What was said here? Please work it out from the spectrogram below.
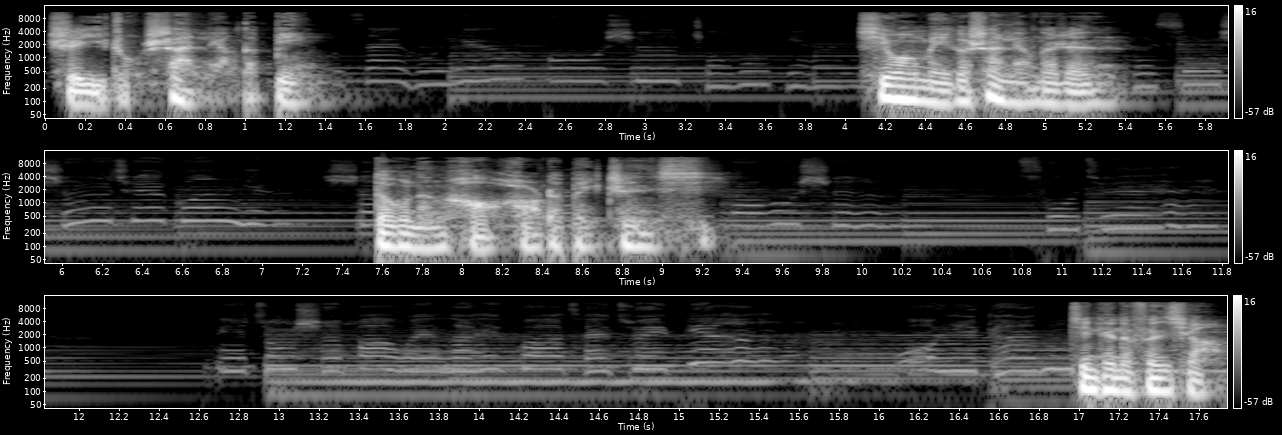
是一种善良的病。希望每个善良的人都能好好的被珍惜。今天的分享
